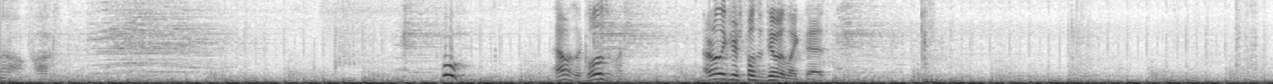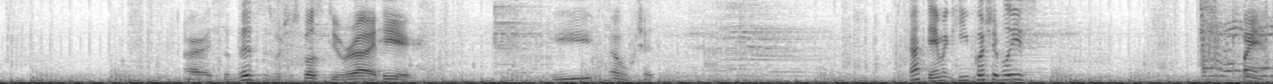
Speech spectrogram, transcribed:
Oh fuck. Whew. That was a close one. I don't think you're supposed to do it like that. Alright, so this is what you're supposed to do right here. Ye- Oh, shit. God damn it, can you push it, please? Bam.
